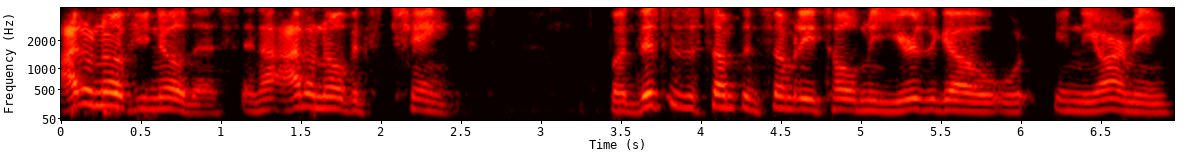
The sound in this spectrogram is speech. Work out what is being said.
I don't know if you know this, and I don't know if it's changed, but this is something somebody told me years ago in the Army,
